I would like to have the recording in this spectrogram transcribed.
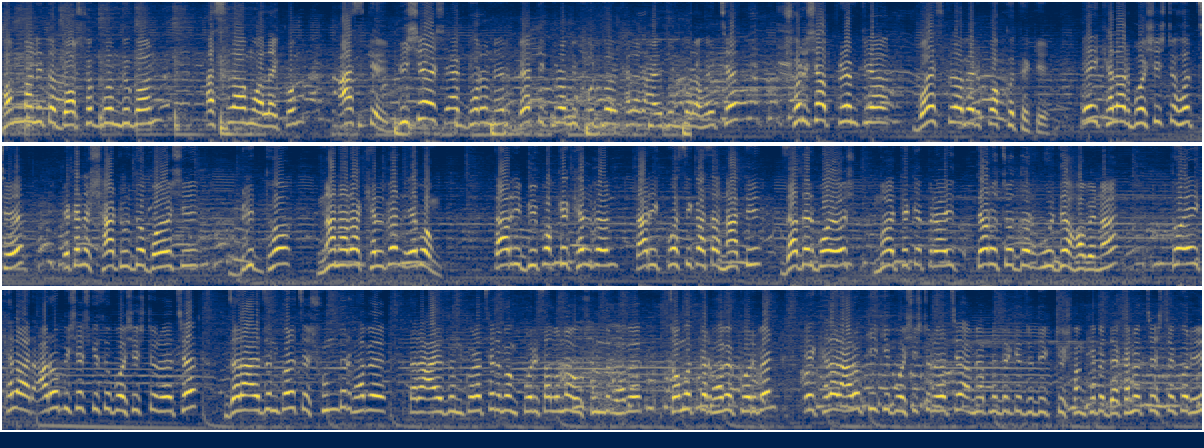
সম্মানিত দর্শক বন্ধুগণ, আসসালামু আলাইকুম। আজকে বিশেষ এক ধরনের ব্যতিক্রমী ফুটবল খেলার আয়োজন করা হয়েছে সরিষা প্রেমপ্রিয়া বয়েজ ক্লাবের পক্ষ থেকে। এই খেলার বৈশিষ্ট্য হচ্ছে, এখানে ষাট ঊর্ধ্ব বয়সী বৃদ্ধ নানারা খেলবেন এবং তারই বিপক্ষে খেলবেন তারই কচিকাচা নাতি, যাদের বয়স নয় থেকে প্রায় তেরো চোদ্দোর ঊর্ধ্বে হবে না। তো এই খেলার আরও বিশেষ কিছু বৈশিষ্ট্য রয়েছে যারা আয়োজন করেছে, সুন্দরভাবে তারা আয়োজন করেছেন এবং পরিচালনাও সুন্দরভাবে, চমৎকারভাবে করবেন। এই খেলার আরও কি কি বৈশিষ্ট্য রয়েছে আমি আপনাদেরকে যদি একটু সংক্ষেপে দেখানোর চেষ্টা করি।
